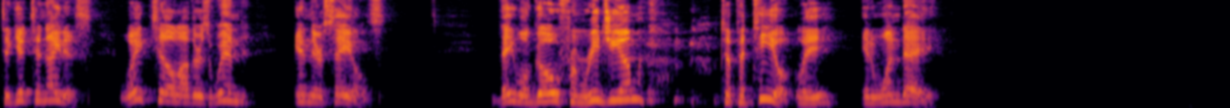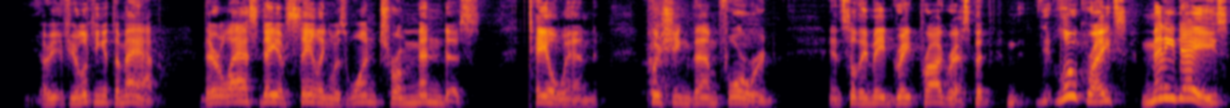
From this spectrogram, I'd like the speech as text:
to get to Cnidus. Wait till uh, there's wind in their sails. They will go from Rhegium to Puteoli in one day. If you're looking at the map, their last day of sailing was one tremendous tailwind pushing them forward. And so they made great progress. But Luke writes many days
